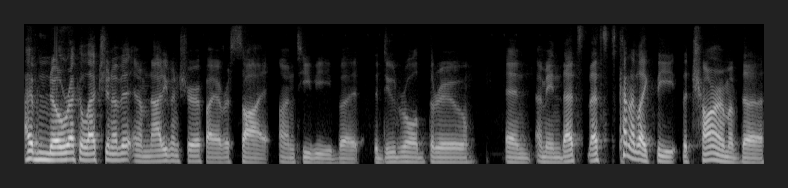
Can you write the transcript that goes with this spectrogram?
I have no recollection of it, and I'm not even sure if I ever saw it on TV. But the dude rolled through, and I mean that's that's kind of like the the charm of the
